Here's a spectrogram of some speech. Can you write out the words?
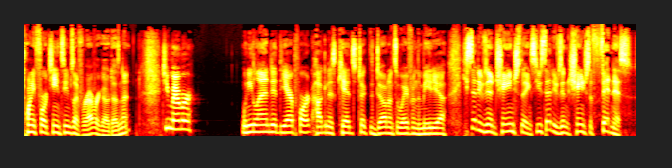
2014 seems like forever ago, doesn't it? Do you remember when he landed at the airport, hugging his kids, took the donuts away from the media? He said he was going to change things. He said he was going to change the fitness.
